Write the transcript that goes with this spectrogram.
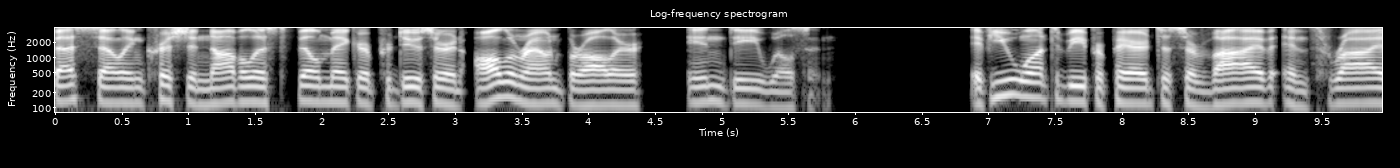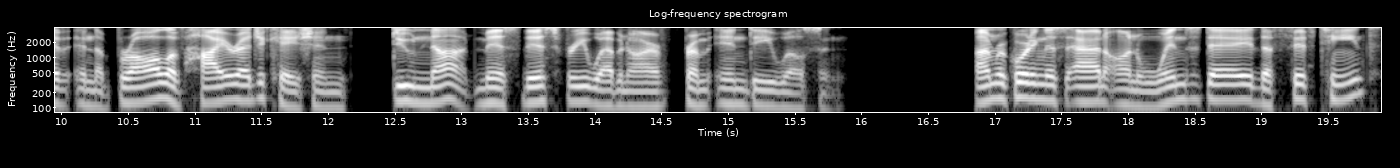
best selling Christian novelist, filmmaker, producer, and all around brawler, N.D. Wilson. If you want to be prepared to survive and thrive in the brawl of higher education, do not miss this free webinar from N.D. Wilson. I'm recording this ad on Wednesday, the 15th.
